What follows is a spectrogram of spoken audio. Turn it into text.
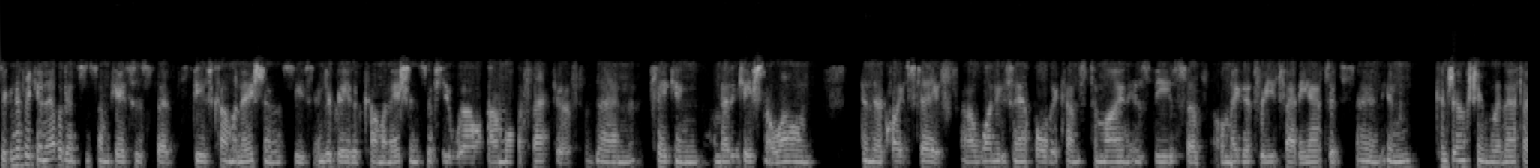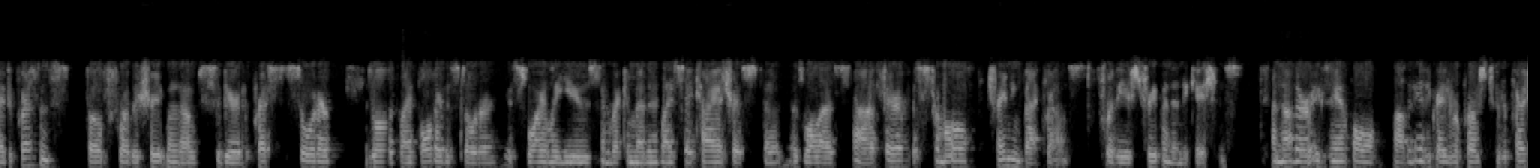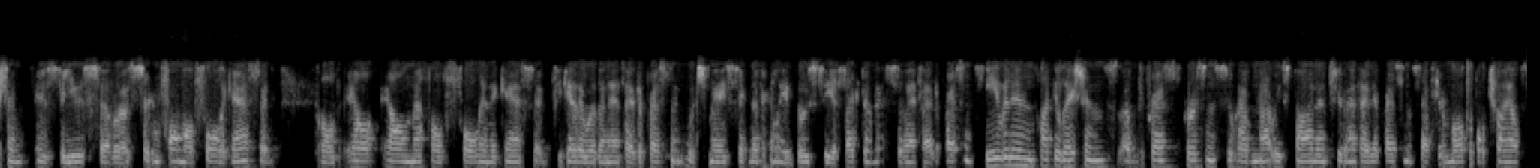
significant evidence in some cases that these combinations, these integrative combinations, if you will, are more effective than taking a medication alone. And they're quite safe. Uh, one example that comes to mind is the use of omega 3 fatty acids in, in conjunction with antidepressants, both for the treatment of severe depressive disorder as well as bipolar disorder. It's widely used and recommended by psychiatrists uh, as well as uh, therapists from all training backgrounds for these treatment indications. Another example of an integrative approach to depression is the use of a certain form of folic acid called L-methylfolinic acid together with an antidepressant, which may significantly boost the effectiveness of antidepressants, even in populations of depressed persons who have not responded to antidepressants after multiple trials.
